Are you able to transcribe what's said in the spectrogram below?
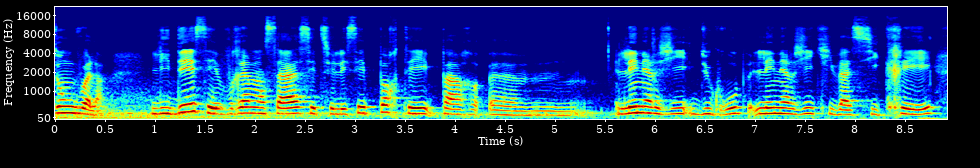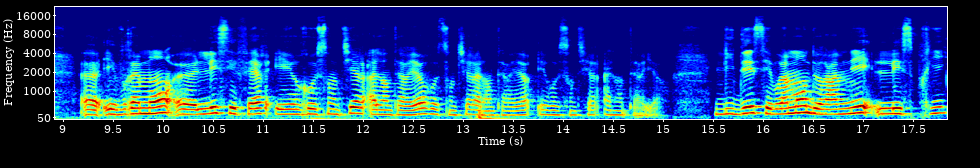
donc voilà, l'idée c'est vraiment ça, c'est de se laisser porter par euh, l'énergie du groupe, l'énergie qui va s'y créer euh, et vraiment euh, laisser faire et ressentir à l'intérieur, ressentir à l'intérieur et ressentir à l'intérieur. L'idée c'est vraiment de ramener l'esprit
